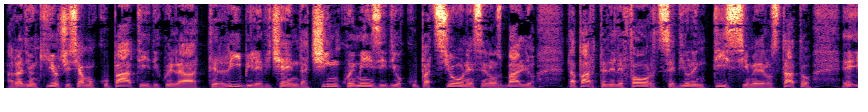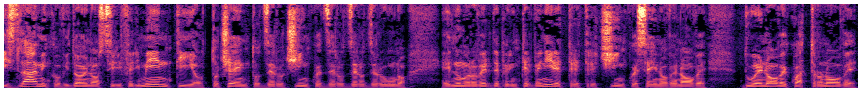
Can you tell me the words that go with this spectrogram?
a Radio Anch'io ci siamo occupati di quella terribile vicenda, cinque mesi di occupazione, se non sbaglio, da parte delle forze violentissime dello Stato eh, islamico. Vi do i nostri riferimenti, 800 05 0001 è il numero verde per intervenire, 335 699 2949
